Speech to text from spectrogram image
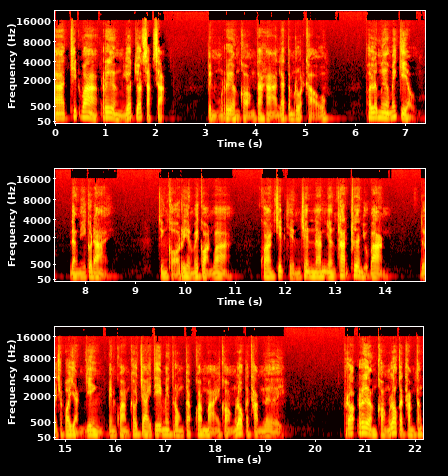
อาจคิดว่าเรื่องยศยศศักดิ์ศักดิ์เป็นเรื่องของทหารและตำรวจเขาพลเมืองไม่เกี่ยว ดังนี้ก็ได้ จึงขอเรียนไว้ก่อนว่า ความคิดเห็นเช่นนั้นยังคลาดเคลื่อนอยู่บ้าง โดยเฉพาะอย่างยิ่งเป็นความเข้าใจที่ไม่ตรงกับความหมายของโลกธรรมเลย เพราะเรื่องของโลกธรรมทั้ง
